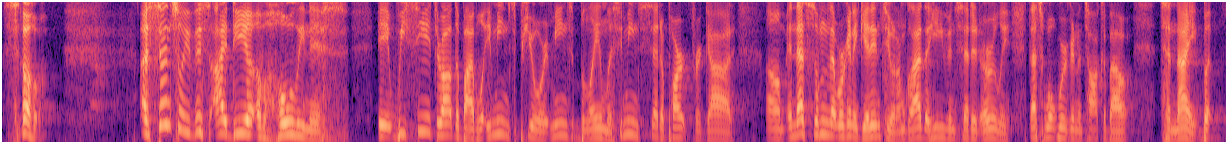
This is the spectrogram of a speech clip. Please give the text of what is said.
So, essentially, this idea of holiness, it, we see it throughout the Bible. It means pure, it means blameless, it means set apart for God. Um, and that's something that we're going to get into. And I'm glad that he even said it early. That's what we're going to talk about tonight. But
